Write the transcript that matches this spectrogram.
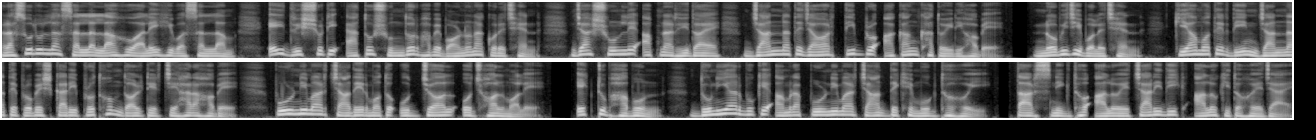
রাসূলুল্লাহ সাল্লাল্লাহু আলহি ওয়াসাল্লাম এই দৃশ্যটি এত সুন্দরভাবে বর্ণনা করেছেন, যা শুনলে আপনার হৃদয়ে জান্নাতে যাওয়ার তীব্র আকাঙ্ক্ষা তৈরি হবে। নবীজি বলেছেন কিয়ামতের দিন জান্নাতে প্রবেশকারী প্রথম দলটির চেহারা হবে পূর্ণিমার চাঁদের মতো উজ্জ্বল ও ঝলমলে। একটু ভাবুন, দুনিয়ার বুকে আমরা পূর্ণিমার চাঁদ দেখে মুগ্ধ হই, তার স্নিগ্ধ আলোয় চারিদিক আলোকিত হয়ে যায়।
